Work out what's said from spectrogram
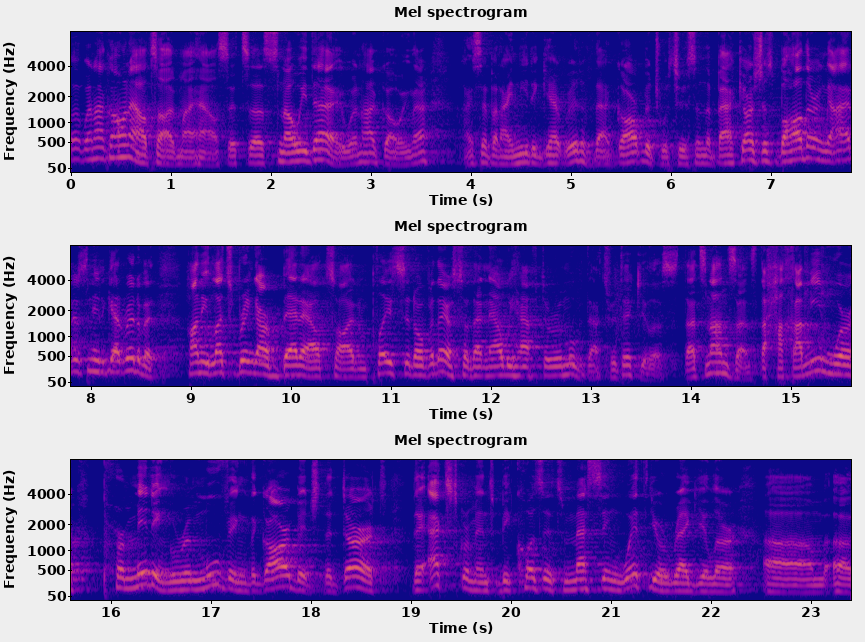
But we're not going outside my house. It's a snowy day. We're not going there. I said, but I need to get rid of that garbage which is in the backyard. It's just bothering me. I just need to get rid of it. Honey, let's bring our bed outside and place it over there so that now we have to remove it. That's ridiculous. That's nonsense. The Hachamim were permitting removing the garbage, the dirt, the excrement because it's messing with your regular um, uh,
